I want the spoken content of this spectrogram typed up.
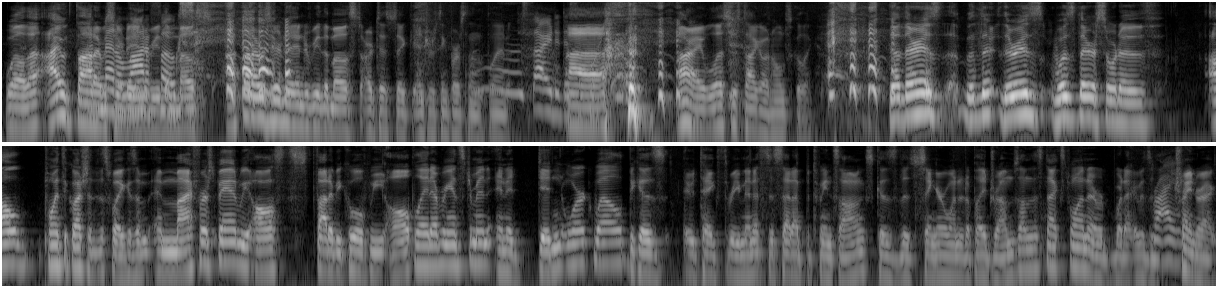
well, that, I thought I've I was here to interview the most. I thought I was here to interview the most artistic, interesting person on the planet. Oh, sorry to disappoint. Uh, all right, well, let's just talk about homeschooling. Now, there is, but there, there is, was there sort of, I'll point the question this way because in, in my first band, we all thought it'd be cool if we all played every instrument, and it didn't work well because it would take three minutes to set up between songs because the singer wanted to play drums on this next one, or what it was a Right. train wreck.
